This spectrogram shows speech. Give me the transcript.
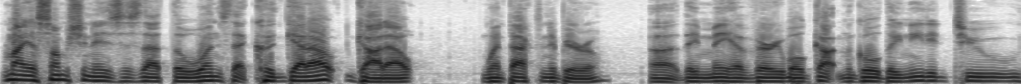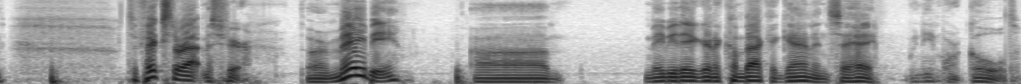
My assumption is is that the ones that could get out got out, went back to Nibiru. Uh, they may have very well gotten the gold they needed to to fix their atmosphere, or maybe, uh, maybe they're going to come back again and say, "Hey, we need more gold,"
